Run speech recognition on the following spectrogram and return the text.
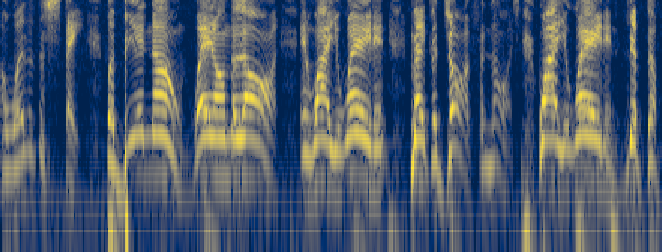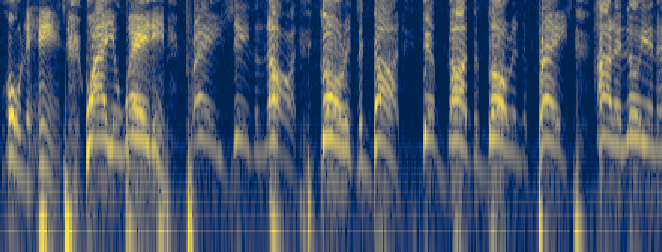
or whether to stay. But being known, wait on the Lord. And while you're waiting, make a joyful noise. While you're waiting, lift up holy hands. While you're waiting, praise ye the Lord. Glory to God. Give God the glory and the praise. Hallelujah in the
